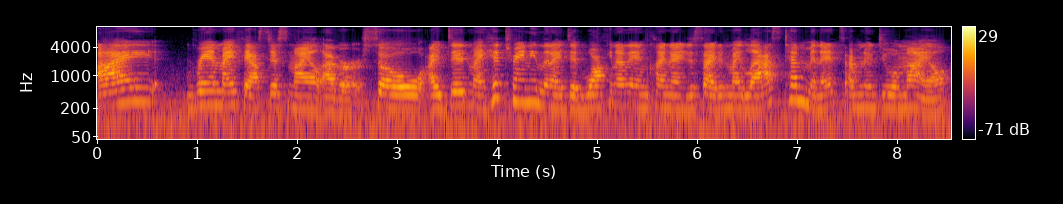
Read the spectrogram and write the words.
I ran my fastest mile ever. So I did my HIIT training, then I did walking on an incline, and I decided my last 10 minutes, I'm gonna do a mile.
